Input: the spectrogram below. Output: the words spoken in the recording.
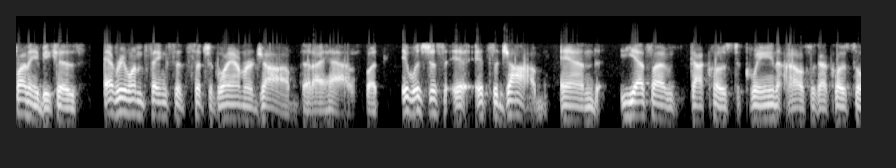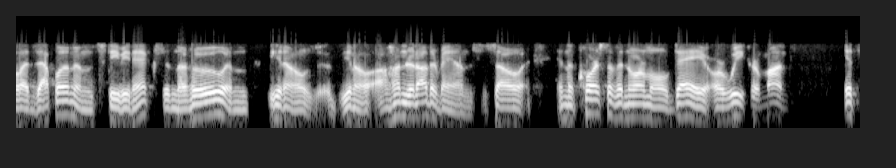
funny because everyone thinks it's such a glamour job that I have, but it was just it, it's a job. And yes, I've got close to Queen. I also got close to Led Zeppelin and Stevie Nicks and the Who and you know you know a hundred other bands. So in the course of a normal day or week or month, it's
